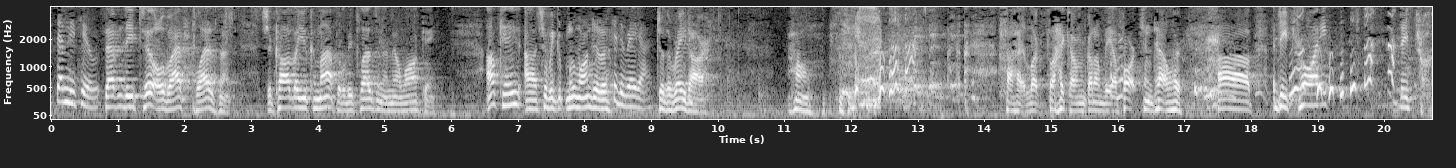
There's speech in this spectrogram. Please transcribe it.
72. 72. Oh, that's pleasant. Chicago, you come up. It'll be pleasant in Milwaukee. Okay, uh, should we move on to the To the radar. to the radar? Oh. it looks like I'm going to be a fortune teller. Uh, Detroit. Detroit.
